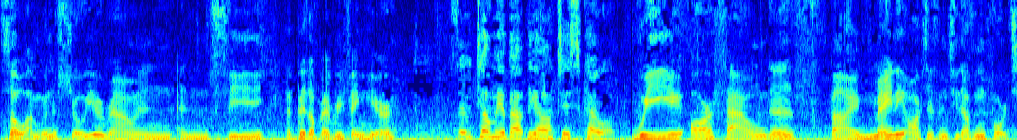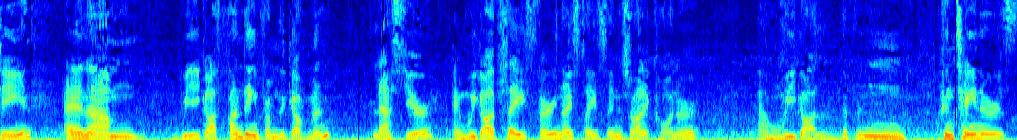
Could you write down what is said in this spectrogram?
So I'm going to show you around and, and see a bit of everything here. So tell me about the Artist Co-op. We are founded by many artists in 2014 and um, we got funding from the government last year, and we got a place, very nice place in Charlotte Corner. Um, we got different containers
